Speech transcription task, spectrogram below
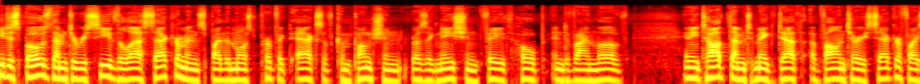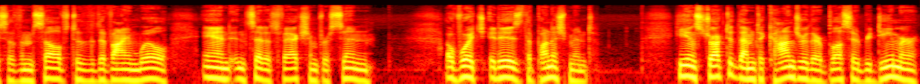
He disposed them to receive the last sacraments by the most perfect acts of compunction, resignation, faith, hope, and divine love. And he taught them to make death a voluntary sacrifice of themselves to the divine will and in satisfaction for sin of which it is the punishment. He instructed them to conjure their blessed Redeemer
